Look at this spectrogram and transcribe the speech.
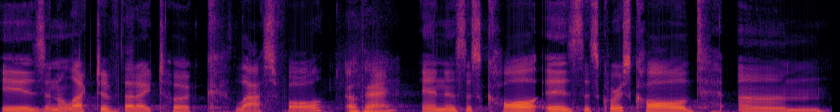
is an elective that I took last fall, okay. and is this call is this course called um,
